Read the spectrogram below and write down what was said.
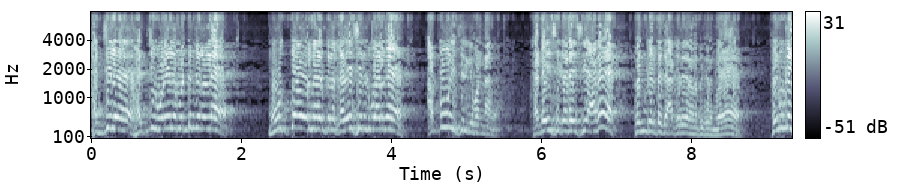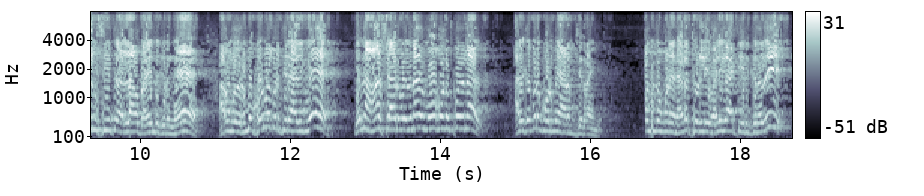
ஹஜ்ஜில ஹஜ்ஜி உரையில மட்டும் சொல்லல. மூத்தா ஒரு நேரத்தில் கடைசி இருக்கு பாருங்க. அப்பவும் எச்சரிக்கை பண்ணாங்க. கடைசி கடைசியாக பெண்கள்கிட்ட ஜாக்கிரதையா நடந்துக்கிறேங்க. பெண்கள் விஷயத்தில் எல்லாம் பயந்துக்கிறங்க. அவங்களை ரொம்ப கொடுமைப்படுத்திடாதீங்க. என்ன ஆசை அறுபது நாள் மோகம் முப்பது நாள். அதுக்கப்புறம் கொடுமை ஆரம்பிச்சிடுறாங்க. உங்களை நட சொல்லி வழிகாட்டி இருக்கிறது.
